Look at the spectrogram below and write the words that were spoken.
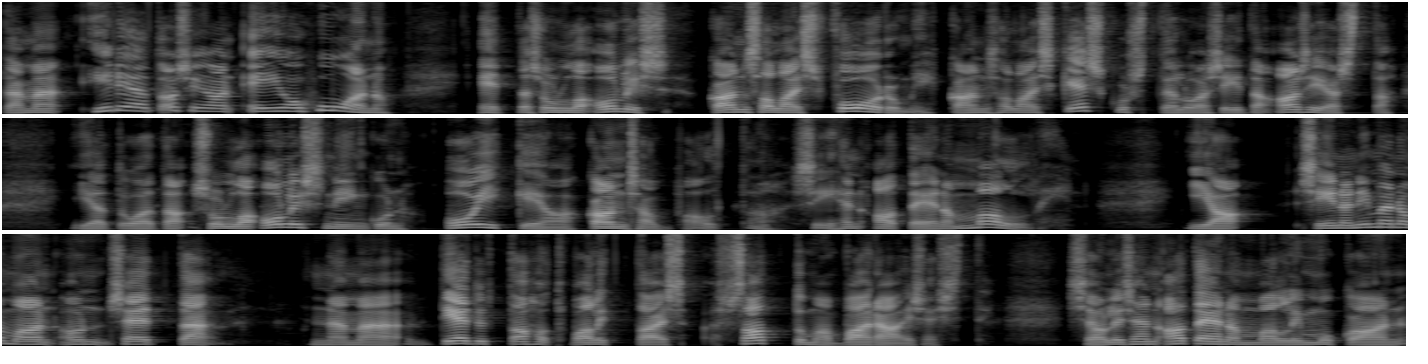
Tämä idea tosiaan ei ole huono, että sulla olisi kansalaisfoorumi, kansalaiskeskustelua siitä asiasta, ja tuota, sulla olisi niin kuin oikeaa kansanvaltaa siihen Ateenan malliin. Ja siinä nimenomaan on se, että nämä tietyt tahot valittaisi sattumanvaraisesti. Se oli sen Ateenan mallin mukaan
